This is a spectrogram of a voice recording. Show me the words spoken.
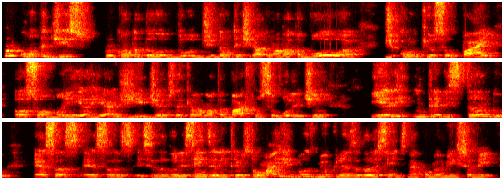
por conta disso, por conta do, do, de não ter tirado uma nota boa, de como que o seu pai ou a sua mãe ia reagir diante daquela nota baixa no seu boletim. E ele, entrevistando essas, essas, esses adolescentes, ele entrevistou mais de duas mil crianças e adolescentes, né, como eu mencionei.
